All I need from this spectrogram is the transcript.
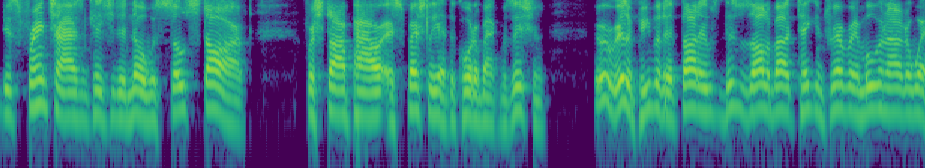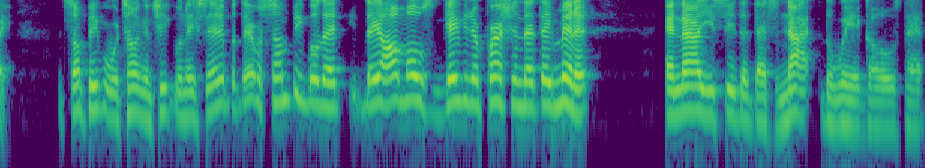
this franchise, in case you didn't know, was so starved for star power, especially at the quarterback position. There were really people that thought it was this was all about taking Trevor and moving out of the way. And some people were tongue in cheek when they said it, but there were some people that they almost gave you the impression that they meant it. And now you see that that's not the way it goes. That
